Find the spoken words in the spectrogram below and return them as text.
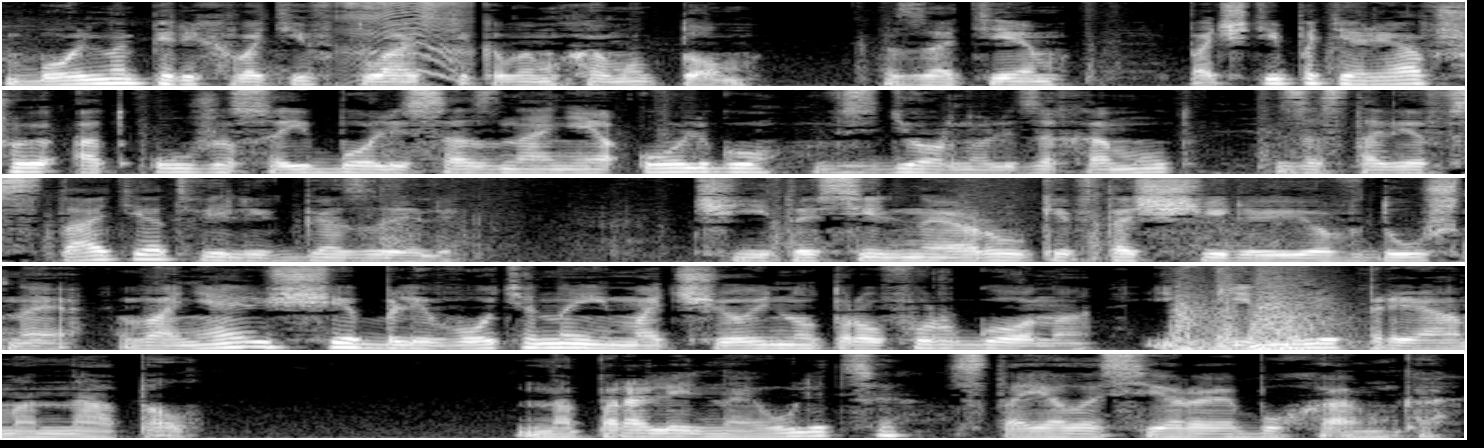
больно перехватив пластиковым хомутом. Затем, почти потерявшую от ужаса и боли сознания Ольгу, вздернули за хомут, заставив встать и отвели к газели. Чьи-то сильные руки втащили ее в душное, воняющее блевотиной и мочой нутро фургона и кинули прямо на пол. На параллельной улице стояла серая буханка.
